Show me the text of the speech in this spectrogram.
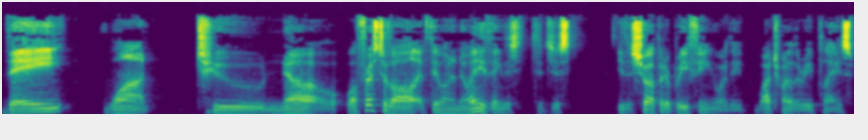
They want to know well first of all if they want to know anything to just either show up at a briefing or they watch one of the replays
